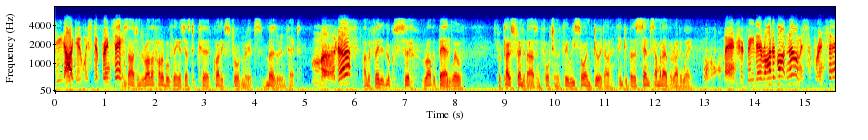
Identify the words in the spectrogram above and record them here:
Indeed I do, Mr. Princey. Sergeant, a rather horrible thing has just occurred. Quite extraordinary. It's murder, in fact. Murder? I'm afraid it looks uh, rather bad. Well, for a close friend of ours, unfortunately. We saw him do it. I think you'd better send someone over right away. Well, a man should be there right about now, Mr. Princey.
